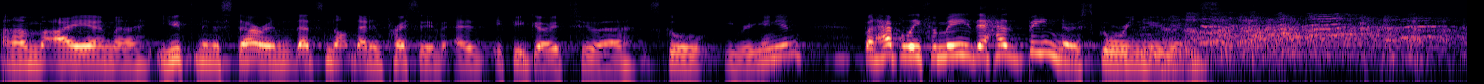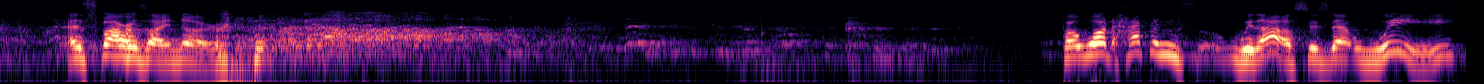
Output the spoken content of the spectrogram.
Um, I am a youth minister, and that's not that impressive as if you go to a school reunion. But happily for me, there has been no school reunions, as far as I know. but what happens with us is that we,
